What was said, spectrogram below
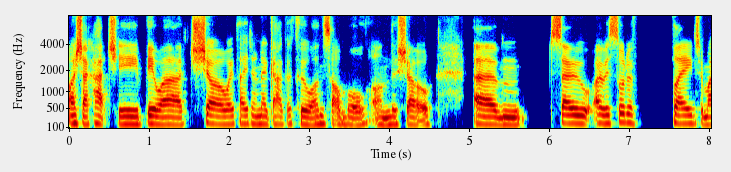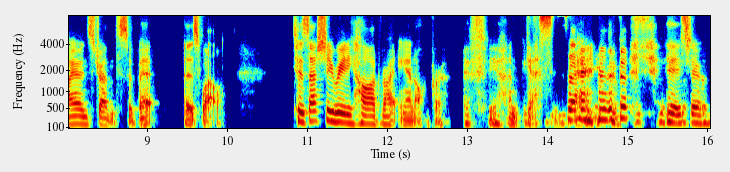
on shakuhachi, biwa, sho. I played in a gagaku ensemble on the sho. Um, so I was sort of playing to my own strengths a bit as well. It's actually really hard writing an opera, if you hadn't guessed. yeah, sure.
